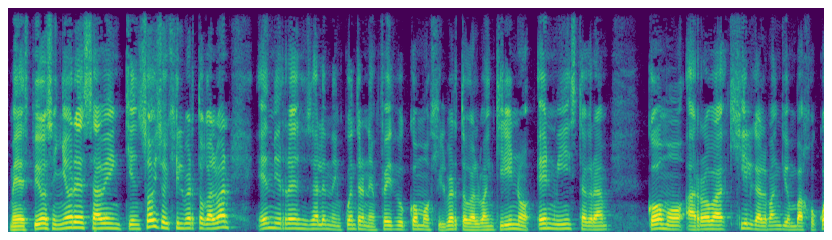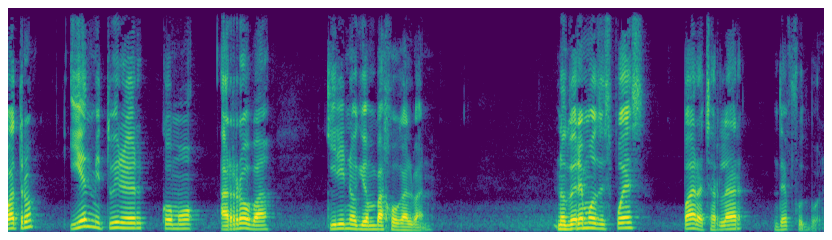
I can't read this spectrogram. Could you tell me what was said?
Me despido, señores. Saben quién soy. Soy Gilberto Galván. En mis redes sociales me encuentran en Facebook como Gilberto Galván Quirino. En mi Instagram como arroba gilgalván-4. Y en mi Twitter como arroba quirino-galván. Nos veremos después para charlar de fútbol.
